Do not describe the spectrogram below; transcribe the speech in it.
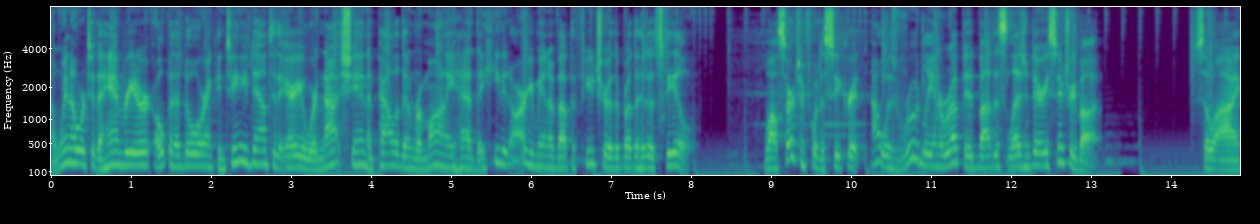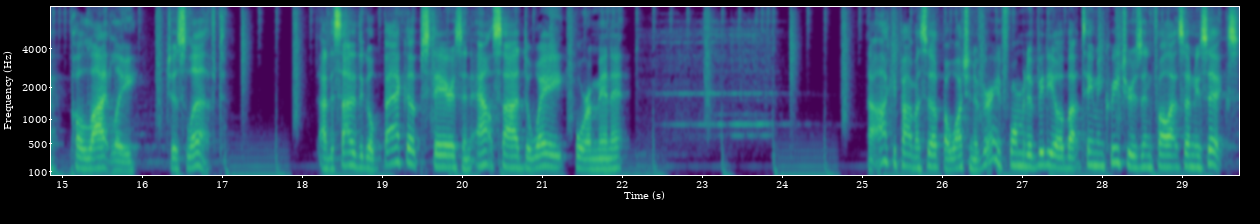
I went over to the hand reader, opened the door, and continued down to the area where Knight Shin and Paladin Rahmani had the heated argument about the future of the Brotherhood of Steel. While searching for the secret, I was rudely interrupted by this legendary sentry bot. So I politely just left. I decided to go back upstairs and outside to wait for a minute. I occupied myself by watching a very informative video about taming creatures in Fallout 76.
